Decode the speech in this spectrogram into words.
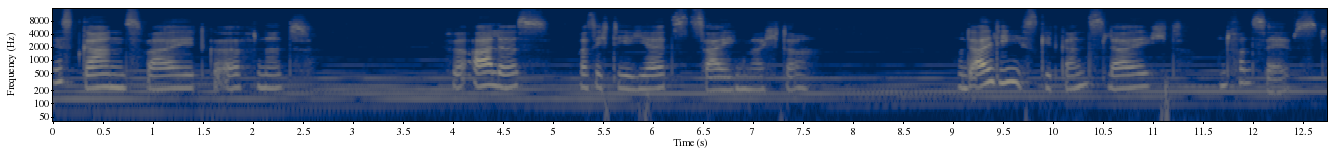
ist ganz weit geöffnet für alles, was ich dir jetzt zeigen möchte. Und all dies geht ganz leicht und von selbst.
